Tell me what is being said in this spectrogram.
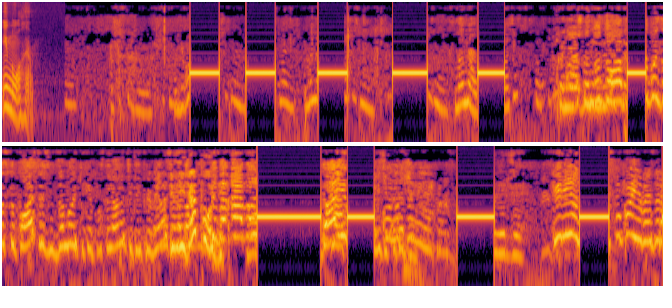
і ноги. Конечно, ну добре. Тобою заступайся, за мною тільки постійно, тільки кривилася. Ти йде позже. Дай Держи. Кирил, спокійно, ви зараз.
